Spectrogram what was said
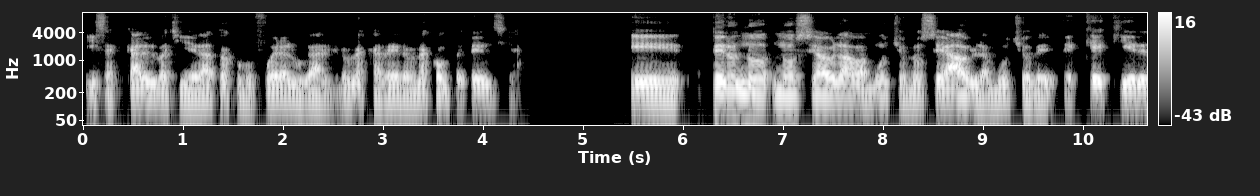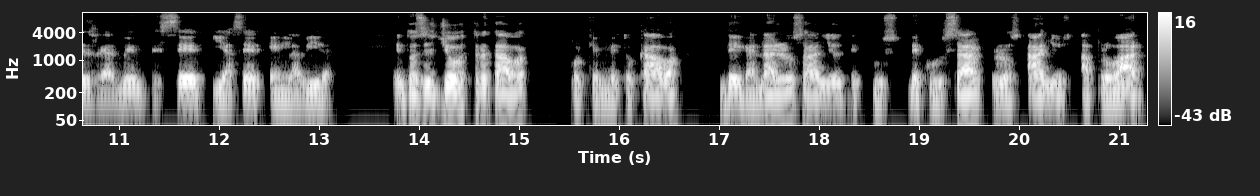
y sacar el bachillerato a como fuera lugar. Era una carrera, una competencia. Eh, pero no, no se hablaba mucho, no se habla mucho de, de qué quieres realmente ser y hacer en la vida. Entonces yo trataba porque me tocaba de ganar los años, de, cursar los años, aprobar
